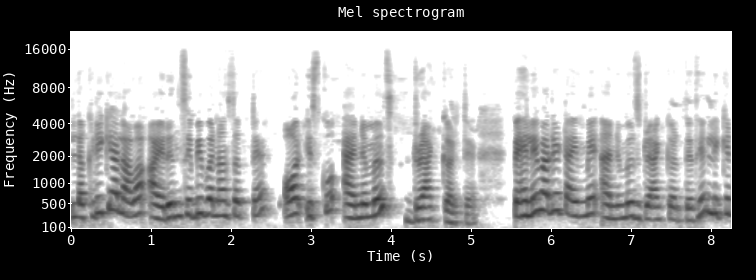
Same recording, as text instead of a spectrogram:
लकड़ी के अलावा आयरन से भी बना सकते हैं और इसको एनिमल्स ड्रैग करते हैं। पहले वाले टाइम में एनिमल्स ड्रैग करते थे, लेकिन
